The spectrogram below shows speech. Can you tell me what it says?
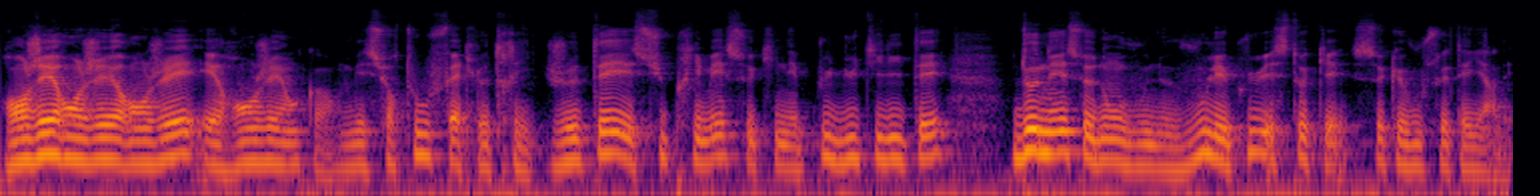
Rangez, rangez, rangez et rangez encore. Mais surtout, faites le tri. Jetez et supprimez ce qui n'est plus d'utilité. Donnez ce dont vous ne voulez plus et stockez ce que vous souhaitez garder.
